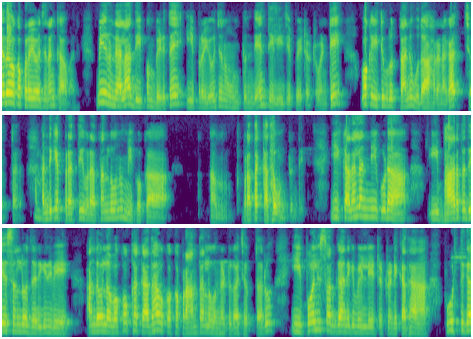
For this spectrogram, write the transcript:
ఏదో ఒక ప్రయోజనం కావాలి. మీరు నెల దీపం పెడితే ఈ ప్రయోజనం ఉంటుంది అని తెలియజెప్పేటటువంటి ఒక ఇతివృత్తాన్ని ఉదాహరణగా చెప్తారు. అందుకే ప్రతి వ్రతంలోనూ మీకు ఒక వ్రత కథ ఉంటుంది. ఈ కథలన్నీ కూడా ఈ భారతదేశంలో జరిగినవే. అందువల్ల ఒక్కొక్క కథ ఒక్కొక్క ప్రాంతంలో ఉన్నట్టుగా చెప్తారు. ఈ పోలీస్ వర్గానికి వెళ్ళేటటువంటి కథ పూర్తిగా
